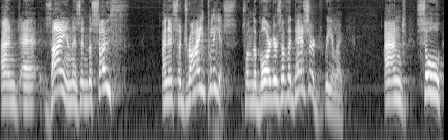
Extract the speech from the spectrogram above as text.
And uh, Zion is in the south. And it's a dry place. It's on the borders of a desert, really. And so,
